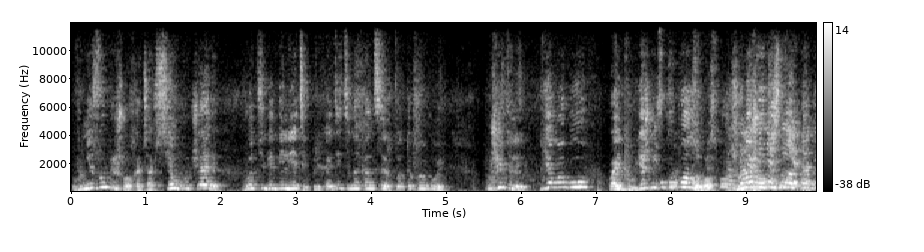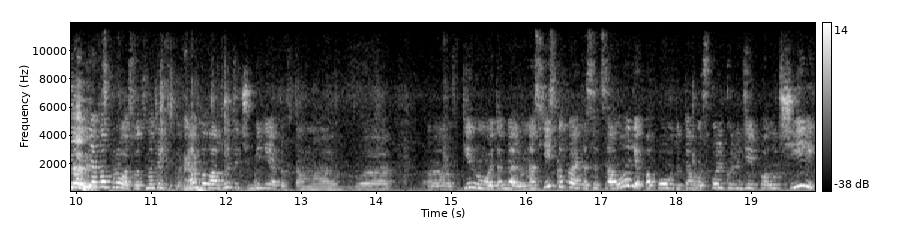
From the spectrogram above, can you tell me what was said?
Внизу пришло, хотя всем вручали. Вот тебе билетик, приходите на концерт, вот такой будет. У жителей, я могу, пойду. Я же не покупал его. Тогда Мне же его меня, нет, бесплатно тогда у меня дали. вопрос. Вот смотрите, когда была выдача билетов там э, в, э, в кино и так далее, у нас есть какая-то социология по поводу того, сколько людей получили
